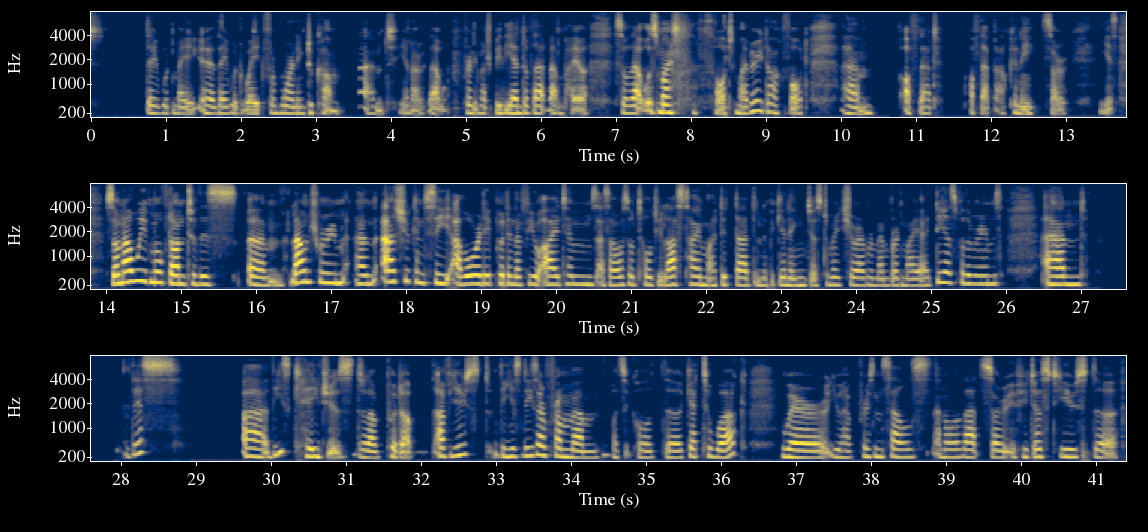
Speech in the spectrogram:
they would make uh, they would wait for morning to come. And you know that would pretty much be the end of that vampire. So that was my thought my very dark thought um, of that of that balcony. So yes. So now we've moved on to this um, lounge room. And as you can see i've already put in a few items. As i also told you last time i did that in the beginning just to make sure i remembered my ideas for the rooms. And this uh these cages that I've put up I've used these these are from um what's it called? The get to work where you have prison cells and all of that. So if you just use the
